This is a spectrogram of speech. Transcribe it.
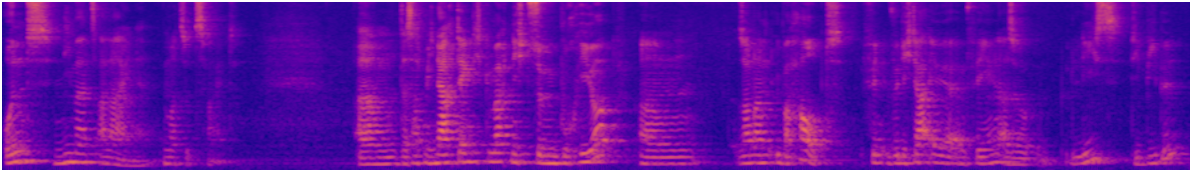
und niemals alleine, immer zu zweit. Ähm, das hat mich nachdenklich gemacht, nicht zum Buch Hiob, ähm, sondern überhaupt find, würde ich da eher empfehlen, also lies die Bibel,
